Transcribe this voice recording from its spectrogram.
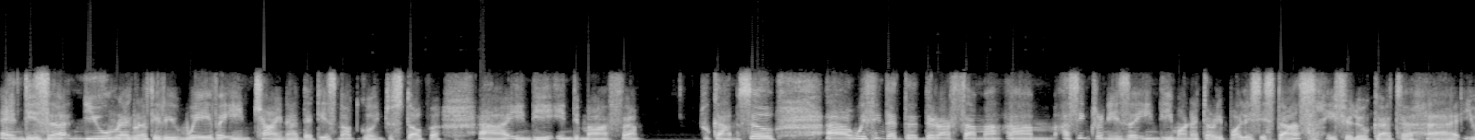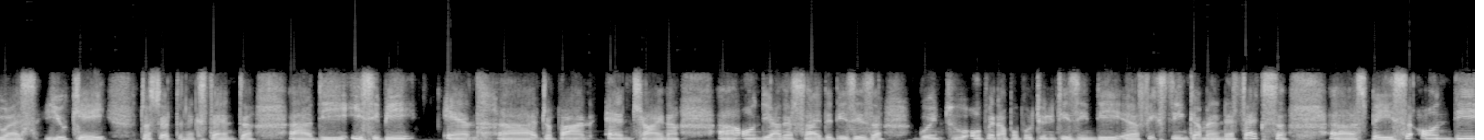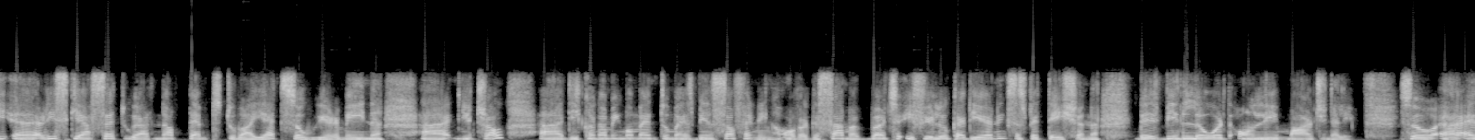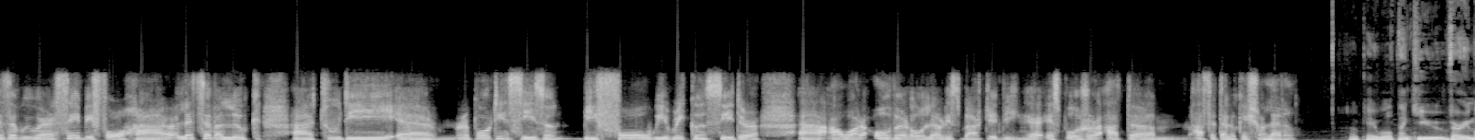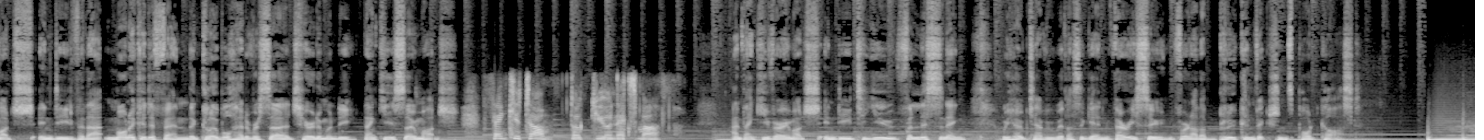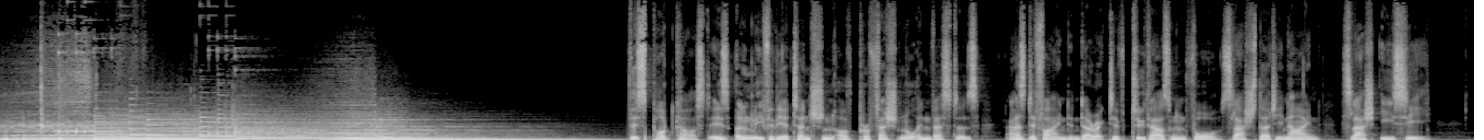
and this uh, new regulatory wave in China that is not going to stop uh, in the in the month to come. So uh, we think that, that, there are some uh, um, asynchronies in the monetary policy stance. If you look at uh, US, UK, to a certain extent, uh, the ECB and uh, Japan and China. Uh, on the other side, this is uh, going to open up opportunities in the uh, fixed income and FX uh, space. On the uh, risky asset, we are not tempted to buy yet, so we remain neutral. the economic momentum has been softening over the summer, but if you look at the earnings expectation, they've been lowered only marginally. So, as we were saying before, let's have a look to the um, report reporting season before we reconsider uh, our overall risk budgeting exposure at um, asset allocation level. Okay, well, thank you very much indeed for that. Monica Defend, the Global Head of Research here at Amundi, thank you so much. Thank you, Tom. Talk to you next month. And thank you very much indeed to you for listening. We hope to have you with us again very soon for another Blue Convictions podcast. This podcast is only for the attention of professional investors as defined in Directive 2004/39/EC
